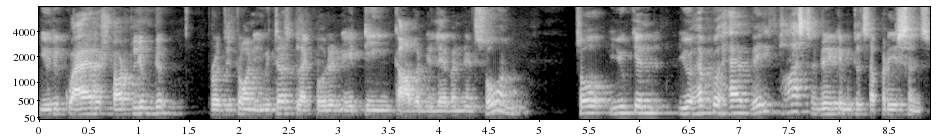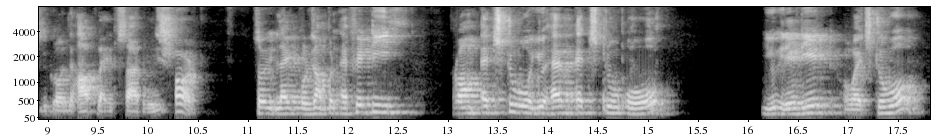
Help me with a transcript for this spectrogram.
You require short-lived positron emitters like fluorine 18, carbon 11, and so on. So you can you have to have very fast radiochemical separations because the half lives are very short. So like for example, FAT from H2O, you have H2O, you irradiate H2O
